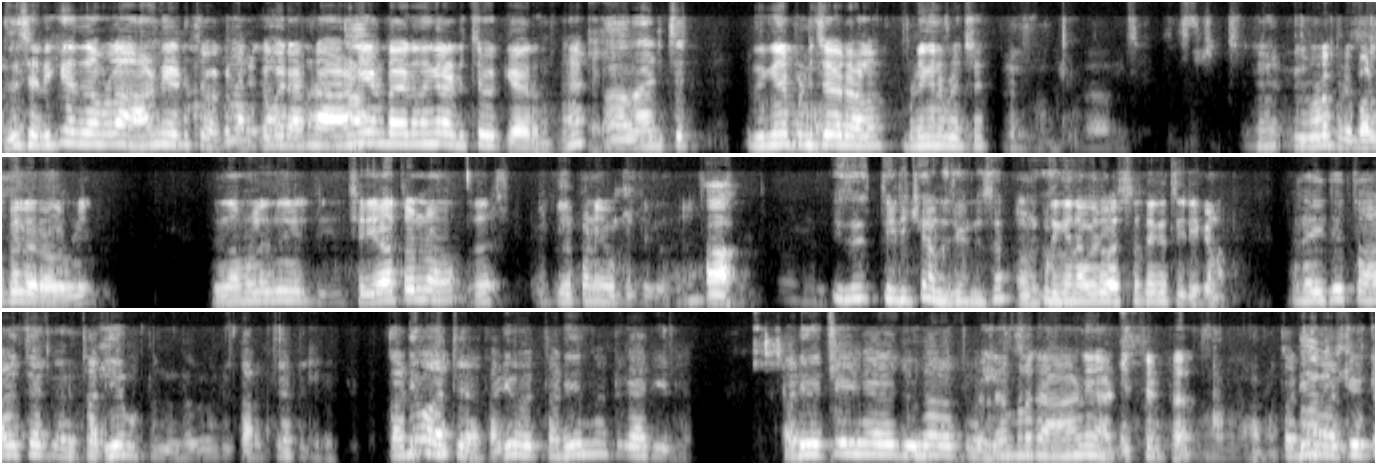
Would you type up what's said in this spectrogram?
ഇത് ശരിക്കും നമ്മൾ ആണി അടിച്ചു വെക്കണം. നമുക്ക് രണ്ട് ആണി ഉണ്ടായിരുന്നെങ്കിൽ അടിച്ചു വെക്കായിരുന്നു. ഇതിങ്ങനെ പിടിച്ച ഒരാൾ. ഇവിടെ ഇങ്ങനെ പിടിച്ച്. ഇവിടെ പിടി ബൾബിൽ ഒരാൾ പിടി. ഇത് നമ്മളിത് ചെയ്യാത്തോണ്ടാണ് ഇത് ഇത് പണി ഒപ്പിച്ചിരിക്കുന്നത് ഇത് തിരിക്കാണ് ചെയ്യുന്നത് സാർ? ഇതിങ്ങനെ ഒരു വശത്തേക്ക് തിരിക്കണം. അല്ല ഇത് താഴത്തെ തടിയെ മുട്ടുന്നുണ്ട്. അതുകൊണ്ട് കറക്റ്റ് ആയിട്ട് കിടക്കും തടി മാറ്റുക തടി തടി എന്നിട്ട് കാര്യമില്ല. തടി വെച്ച് കഴിഞ്ഞാൽ ഇതാകത്തില്ല. നമ്മളൊരു ആണി അടിച്ചിട്ട് നമ്മൾ. തടി മാറ്റിയിട്ട്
